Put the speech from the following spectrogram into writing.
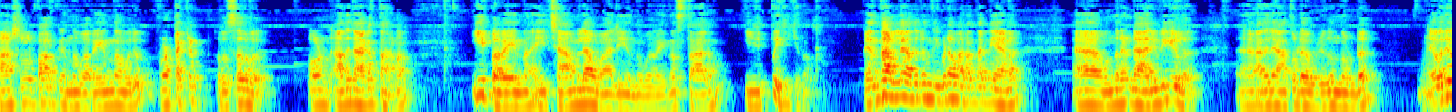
നാഷണൽ പാർക്ക് എന്ന് പറയുന്ന ഒരു പ്രൊട്ടക്റ്റഡ് റിസർവ് അതിനകത്താണ് ഈ പറയുന്ന ഈ ചാമല വാലി എന്ന് പറയുന്ന സ്ഥലം ഇപ്പൊ ഇരിക്കുന്നത് എന്താണല്ലേ അതൊരു നിബിഡ വനം തന്നെയാണ് ഒന്ന് രണ്ട് അരുവികൾ അതിനകത്തൂടെ ഒഴുകുന്നുണ്ട്. ഒരു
